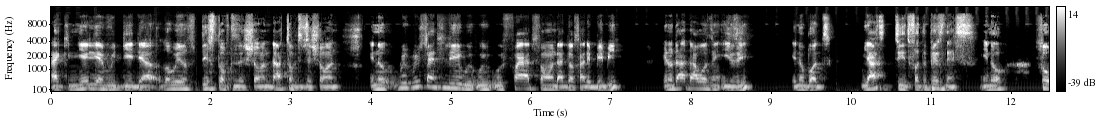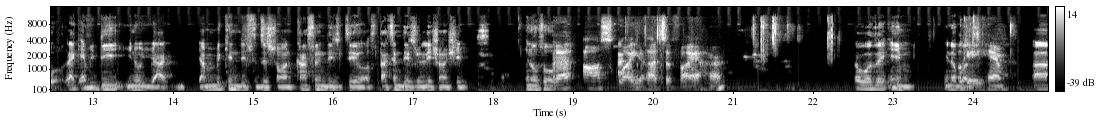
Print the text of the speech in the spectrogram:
Like nearly every day, there's always this tough decision, that tough decision. You know, we, recently we, we, we fired someone that just had a baby. You know, that, that wasn't easy, you know, but we had to do it for the business, you know. So like every day, you know, you are you're making this decision, canceling this deal, starting this relationship. You know, so Could I ask why I, you had to fire her? It was a him, you know, okay, but him. Uh,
